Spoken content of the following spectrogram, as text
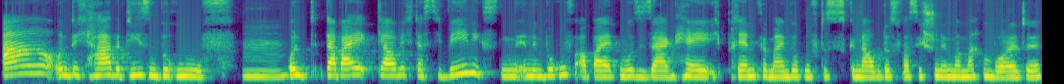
A und ich habe diesen Beruf. Hm. Und dabei glaube ich, dass die wenigsten in einem Beruf arbeiten, wo sie sagen, hey, ich brenne für meinen Beruf, das ist genau das, was ich schon immer machen wollte.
